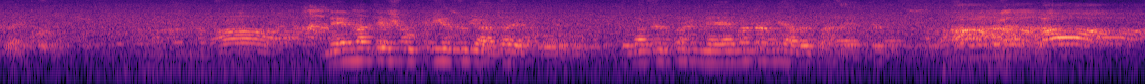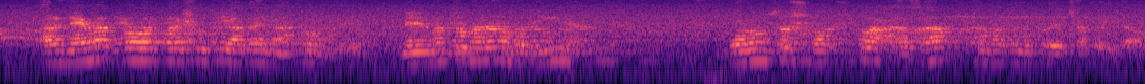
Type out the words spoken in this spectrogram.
আদায় করো। যদি আদায় তোমাদের আমি আরও নেয়ামত পাওয়ার পরে শুকরিয়া আদায় না করলে, নেয়ামত তো বাড়ানো হবেই না। বরঞ্চ শক্ত আজাব তোমাদের উপরে চাপাই দেওয়া।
